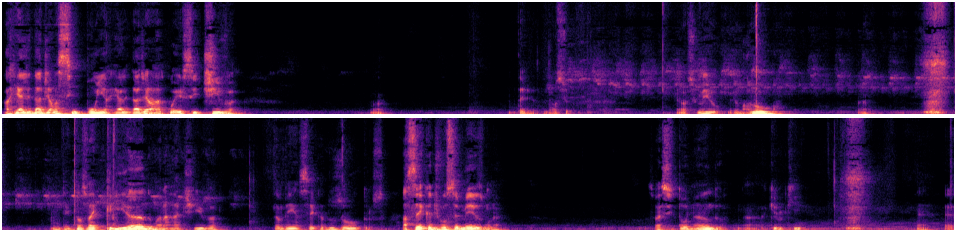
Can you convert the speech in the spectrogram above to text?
a, realidade ela se impõe, a realidade ela é coercitiva. Entende? Negócio, negócio meio, meio maluco. Então você vai criando uma narrativa também acerca dos outros, acerca de você mesmo, né? Você vai se tornando né, aquilo que é, é,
